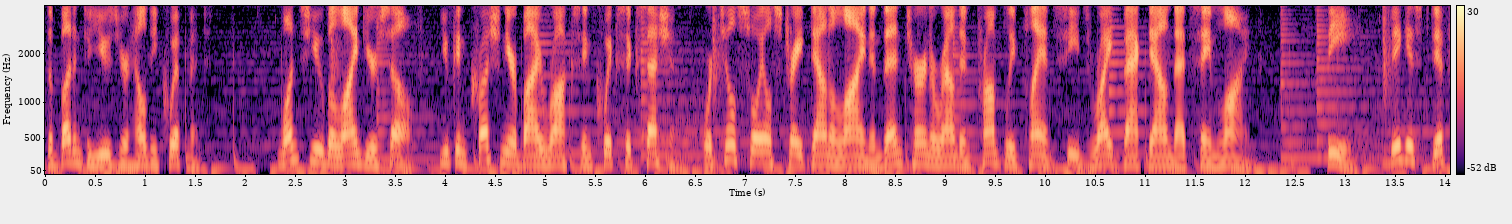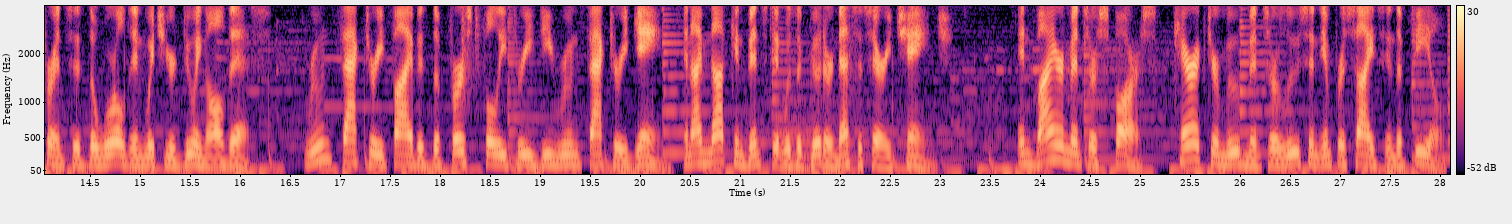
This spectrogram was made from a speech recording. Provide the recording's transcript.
the button to use your held equipment. Once you've aligned yourself, you can crush nearby rocks in quick succession, or till soil straight down a line and then turn around and promptly plant seeds right back down that same line. The biggest difference is the world in which you're doing all this. Rune Factory 5 is the first fully 3D Rune Factory game, and I'm not convinced it was a good or necessary change. Environments are sparse, character movements are loose and imprecise in the field,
